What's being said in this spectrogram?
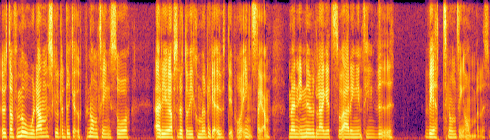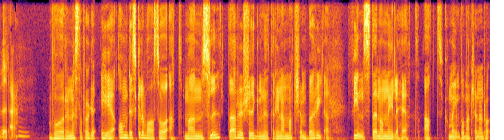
utan förmodan skulle dyka upp någonting så är det ju absolut att vi kommer att lägga ut det på Instagram. Men i nuläget så är det ingenting vi vet någonting om eller så vidare. Mm. Vår nästa fråga är om det skulle vara så att man slutar 20 minuter innan matchen börjar. Finns det någon möjlighet att komma in på matchen ändå?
